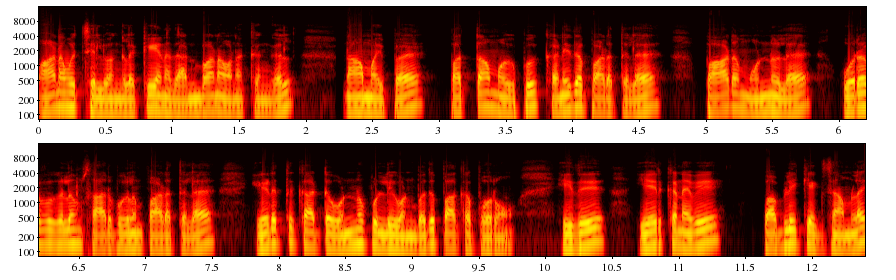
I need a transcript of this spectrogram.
மாணவ செல்வங்களுக்கு எனது அன்பான வணக்கங்கள். நாம் இப்போ பத்தாம் வகுப்பு கணித பாடத்தில் பாடம் ஒன்றில் உறவுகளும் சார்புகளும் பாடத்தில் எடுத்துக்காட்டு ஒன்று புள்ளி ஒன்பது பார்க்க போகிறோம் இது ஏற்கனவே பப்ளிக் எக்ஸாமில்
